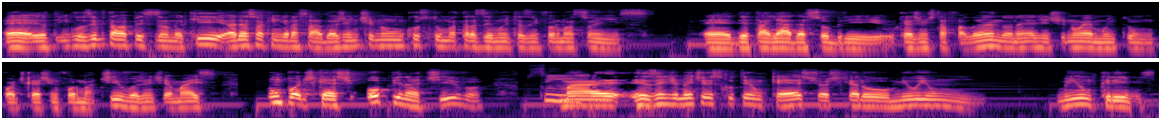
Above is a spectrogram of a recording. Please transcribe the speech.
É, eu inclusive tava pesquisando aqui, olha só que engraçado, a gente não costuma trazer muitas informações é, detalhada sobre o que a gente está falando, né? A gente não é muito um podcast informativo, a gente é mais um podcast opinativo. Sim. Mas recentemente eu escutei um cast, eu acho que era o Mil e Um, Mil e um Crimes.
